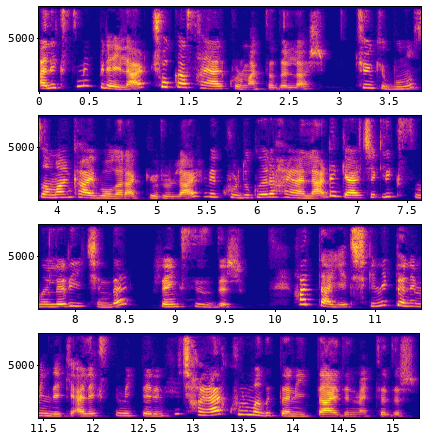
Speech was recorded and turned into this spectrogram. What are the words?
Alexistimik bireyler çok az hayal kurmaktadırlar. Çünkü bunu zaman kaybı olarak görürler ve kurdukları hayaller de gerçeklik sınırları içinde renksizdir. Hatta yetişkinlik dönemindeki Alexistimiklerin hiç hayal kurmadıklarını iddia edilmektedir.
